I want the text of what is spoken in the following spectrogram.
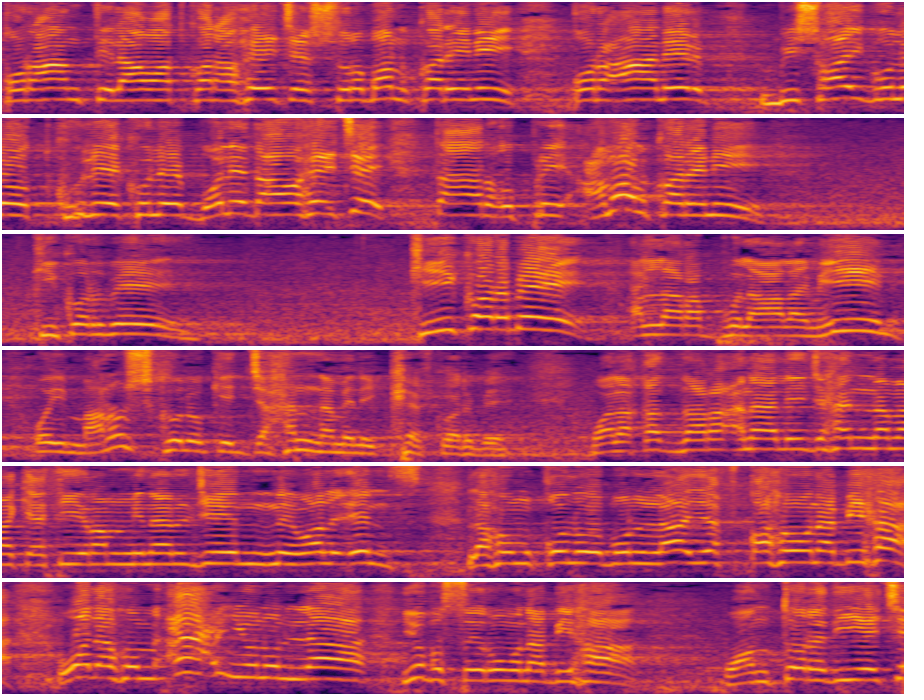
কোরআন তিলাওয়াত করা হয়েছে, শ্রবণ করেনি, কোরআনের বিষয়গুলো খুলে খুলে বলে দেওয়া হয়েছে, তার উপরে আমল করেনি। কি করবে? কি করবে? আল্লাহ রাব্বুল আলামিন ওই মানুষগুলোকে জাহান্নামে নিক্ষেপ করবে। জাহান্নামা কাসীরাম মিনাল জিন্নি ওয়াল ইনস। লাহুম কুলুবুন লা ইয়াফকাহুনা বিহা ওয়া লাহুম আ'য়ুনুন লা ইউবসিরুনা বিহা। অন্তর দিয়েছে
